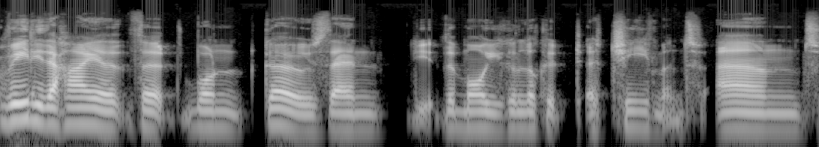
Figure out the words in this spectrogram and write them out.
really, the higher that one goes, then the more you can look at achievement and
